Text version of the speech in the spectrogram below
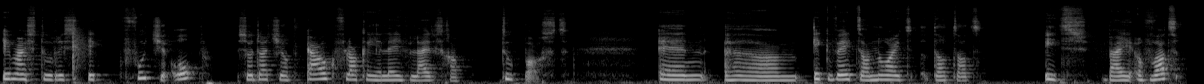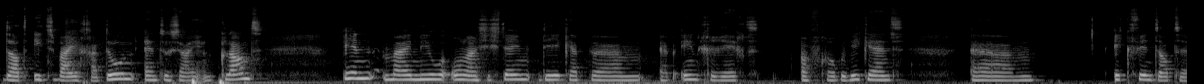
in mijn stories, ik voed je op, zodat je op elk vlak in je leven leiderschap toepast. En um, ik weet dan nooit dat dat iets bij of wat dat iets bij je gaat doen. En toen zei een klant in mijn nieuwe online systeem die ik heb, um, heb ingericht afgelopen weekend. Um, ik vind dat uh,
